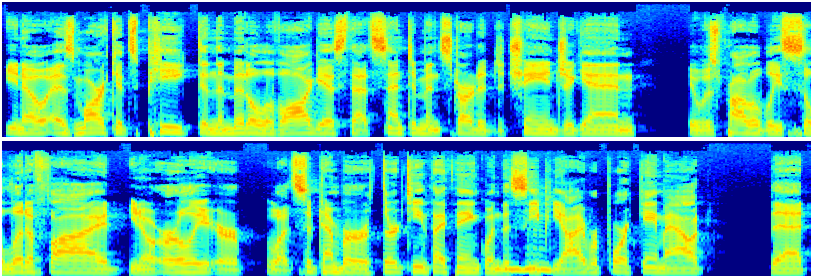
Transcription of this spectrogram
you know, as markets peaked in the middle of August, that sentiment started to change again it was probably solidified, you know, early or what, September 13th, I think, when the mm-hmm. CPI report came out that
